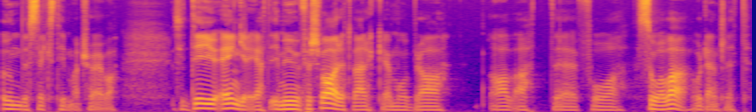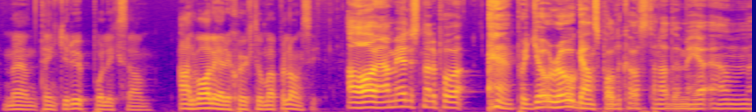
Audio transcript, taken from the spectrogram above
under sex timmar tror jag det var. Så det är ju en grej, att immunförsvaret verkar må bra av att eh, få sova ordentligt. Men tänker du på liksom allvarligare sjukdomar på lång sikt? Ja, men jag lyssnade på, på Joe Rogans podcast. Han hade med en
